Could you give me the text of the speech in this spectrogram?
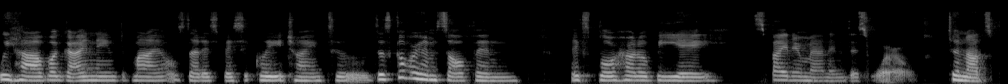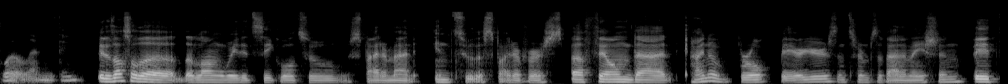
we have a guy named Miles that is basically trying to discover himself and explore how to be a Spider Man in this world to not spoil anything. It is also the the long-awaited sequel to Spider-Man Into the Spider-Verse, a film that kind of broke barriers in terms of animation. It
